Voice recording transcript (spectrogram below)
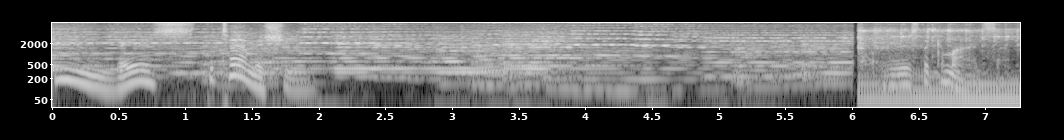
Hmm, there's the time machine. Here's the command center.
